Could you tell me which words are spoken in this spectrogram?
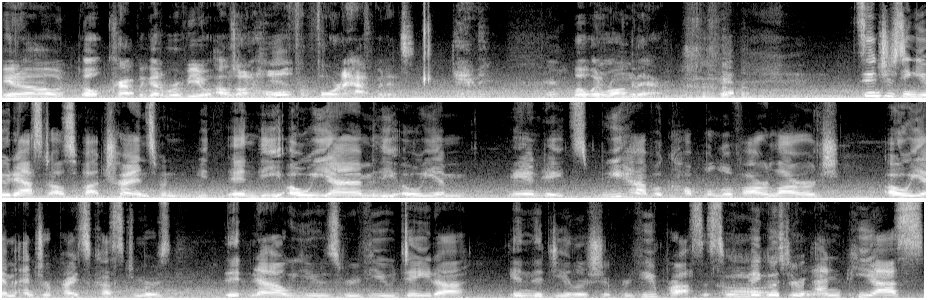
You know, oh crap, we got a review. I was on hold Yeah. for four and a half minutes. Damn it. Yeah. What went wrong there? It's interesting you had asked also about trends when and the OEM and the OEM mandates. We have a couple of our large OEM enterprise customers that now use review data in the dealership review process. When Ah, they go through cool. NPS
